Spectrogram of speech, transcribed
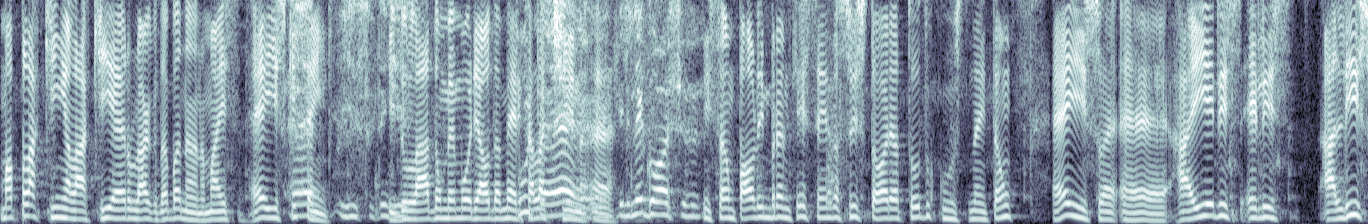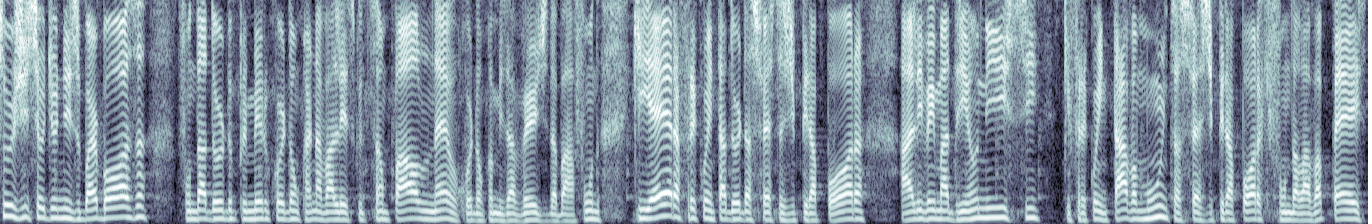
uma plaquinha lá que era o Largo da Banana, mas é isso que É, tem. isso, entendi. E do lado um memorial da América Puta, Latina. é, é. aquele negócio. né? Em São Paulo embranquecendo a sua história a todo custo, né? Então, é isso. É, é- aí eles, eles. Ali surge seu Dionísio Barbosa, fundador do primeiro cordão carnavalesco de São Paulo, né? O cordão camisa verde da Barra Funda, que era frequentador das festas de Pirapora. Ali vem Madrinha Eunice, que frequentava muito as festas de Pirapora, que funda Lava Pés.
